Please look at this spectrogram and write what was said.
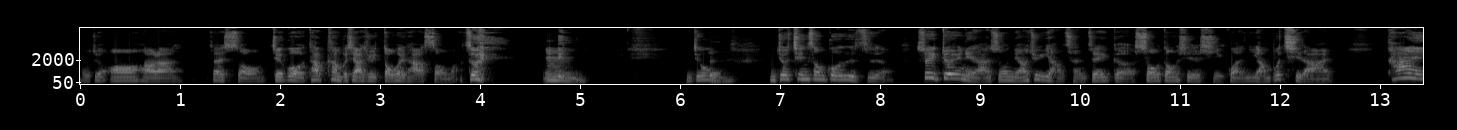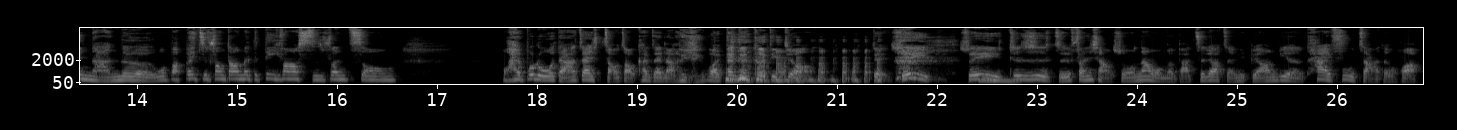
我就哦好啦，再收。结果他看不下去，都会他收嘛，所以嗯，你就对你就轻松过日子了。所以对于你来说，你要去养成这个收东西的习惯，养不起来，太难了。我把杯子放到那个地方要十分钟。我还不如我等下再找找看在哪里，我还看看客厅就好。对，所以所以就是只是分享说，嗯、那我们把资料整理不要变得太复杂的话，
